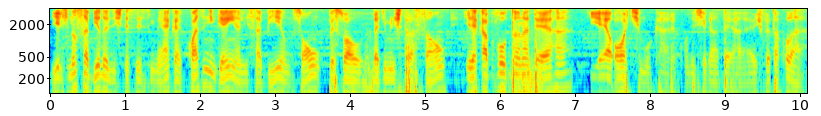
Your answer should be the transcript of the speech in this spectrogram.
E eles não sabiam da existência desse mecha, quase ninguém ali sabia, só o pessoal da administração. Ele acaba voltando à Terra e é ótimo, cara, quando ele chega na Terra, é espetacular.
